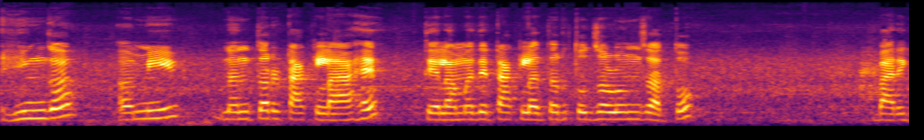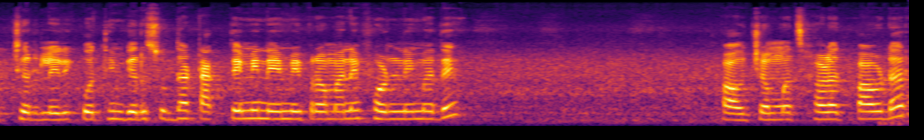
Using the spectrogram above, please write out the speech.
हिंग मी नंतर टाकला आहे. तेलामध्ये टाकला तर तो जळून जातो. बारीक चिरलेली कोथिंबीरसुद्धा टाकते मी नेहमीप्रमाणे फोडणीमध्ये. पाव चम्मच हळद पावडर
